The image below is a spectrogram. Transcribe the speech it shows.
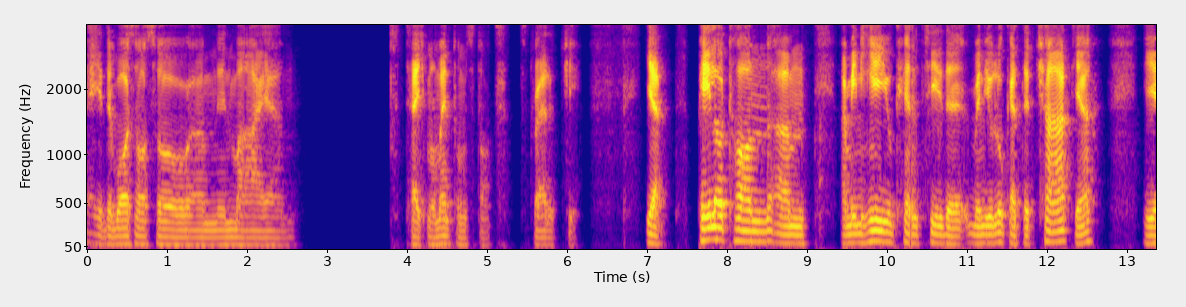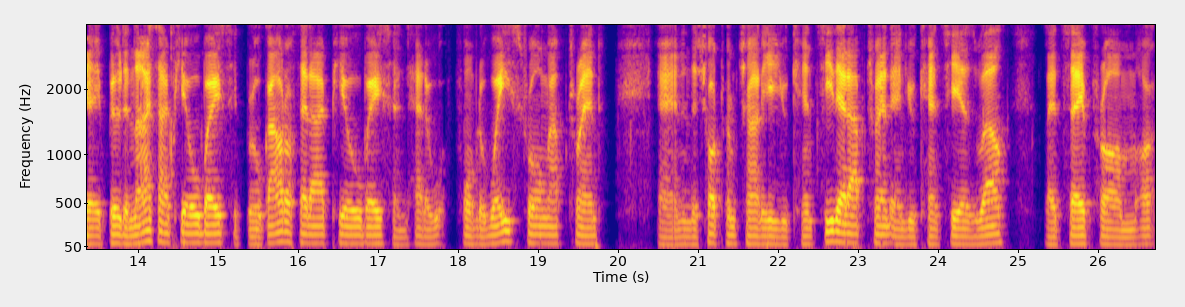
it was also um, in my um, tech momentum stocks strategy. Yeah, Peloton, um, I mean, here you can see the, when you look at the chart, yeah, yeah, it built a nice IPO base. It broke out of that IPO base and had a, formed a way strong uptrend. And in the short-term chart here, you can see that uptrend and you can see as well, let's say from uh,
